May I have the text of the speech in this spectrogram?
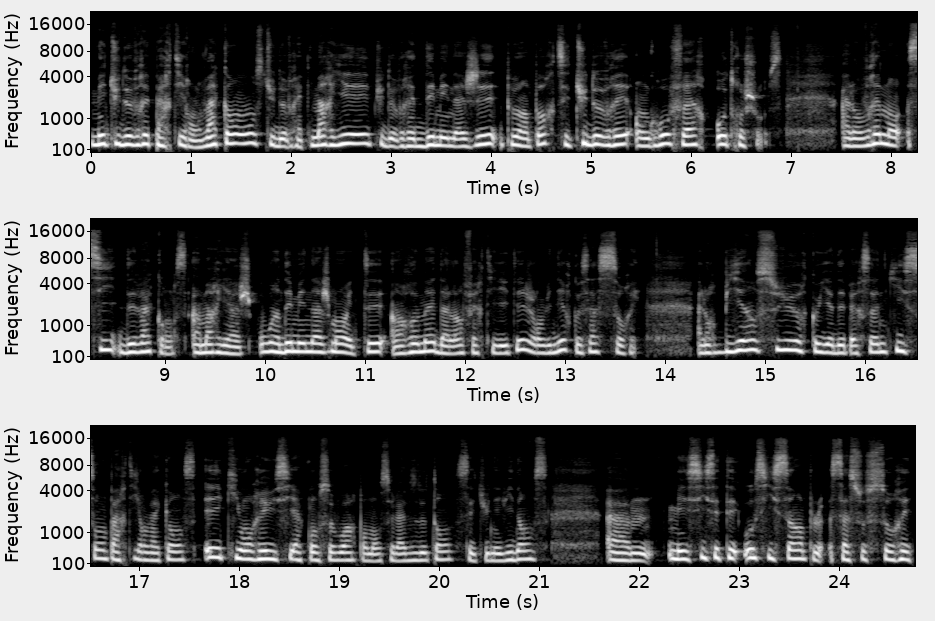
mais tu devrais partir en vacances, tu devrais te marier, tu devrais déménager, peu importe, c'est tu devrais en gros faire autre chose. Alors vraiment, si des vacances, un mariage ou un déménagement était un remède à l'infertilité, j'ai envie de dire que ça saurait. Alors bien sûr qu'il y a des personnes qui sont parties en vacances et qui ont réussi à concevoir pendant ce laps de temps, c'est une évidence. Euh, mais si c'était aussi simple, ça se saurait.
